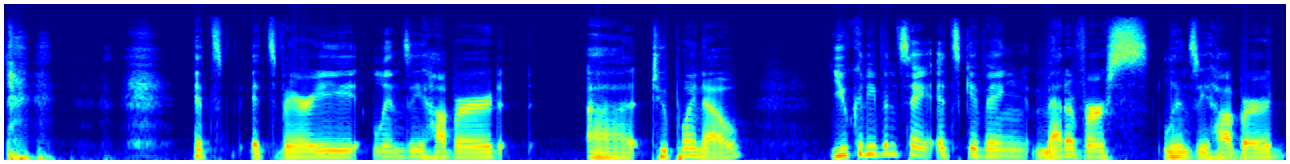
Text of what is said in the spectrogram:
it's it's very Lindsay Hubbard uh 2.0 you could even say it's giving metaverse Lindsay Hubbard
